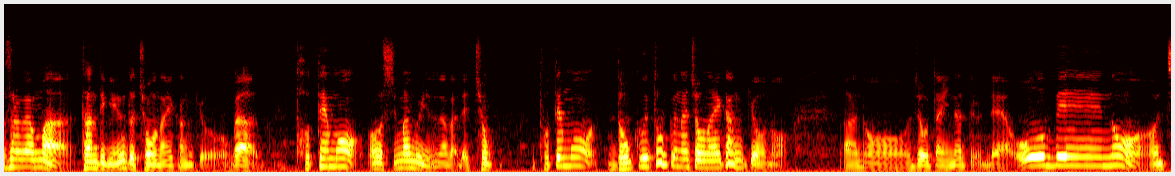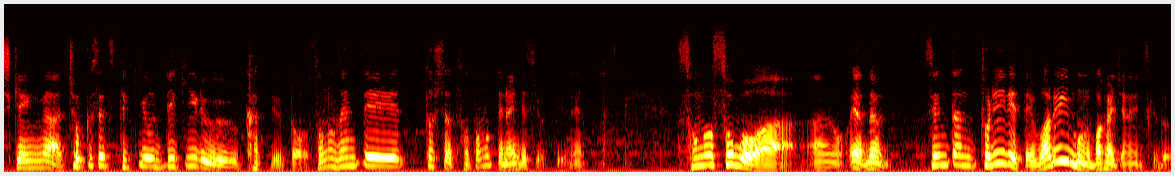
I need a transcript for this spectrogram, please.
それがまあ端的に言うと腸内環境がとても島国の中でちょとても独特な腸内環境のあの状態になってるんで欧米の知見が直接適用できるかっていうとその前提としては整ってないですよっていうね。その齟齬はあのいやでも先端取り入れて悪いものばかりじゃないんですけど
